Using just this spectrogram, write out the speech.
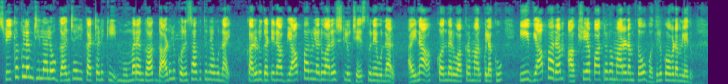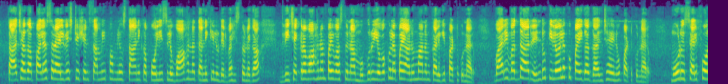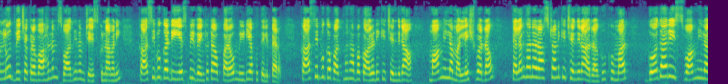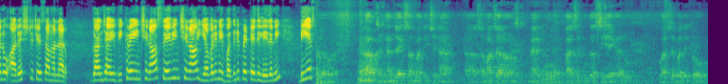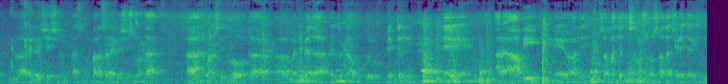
శ్రీకాకుళం జిల్లాలో గంజాయి కట్టడికి ముమ్మరంగా దాడులు కొనసాగుతూనే ఉన్నాయి. కరుడుగట్టిన వ్యాపారులను అరెస్టులు చేస్తూనే ఉన్నారు. అయినా కొందరు అక్రమార్కులకు ఈ వ్యాపారం అక్షయ పాత్రగా మారడంతో వదులుకోవడం లేదు. తాజాగా పలాస రైల్వే స్టేషన్ సమీపంలో స్థానిక పోలీసులు వాహన తనిఖీలు నిర్వహిస్తుండగా ద్విచక్ర వాహనంపై వస్తున్న ముగ్గురు యువకులపై అనుమానం కలిగి పట్టుకున్నారు. వారి వద్ద రెండు కిలోలకు పైగా గంజాయిను పట్టుకున్నారు. మూడు సెల్ ఫోన్లు ద్విచక్ర వాహనం స్వాధీనం చేసుకున్నామని కాశీబుగ్గ డీఎస్పీ వెంకటాపరావు మీడియాకు తెలిపారు. కాశీబుగ్గ పద్మనాభ కాలనీకి చెందిన మామిళ్ళ మల్లేశ్వరరావు తెలంగాణ రాష్ట్రానికి చెందిన రఘుకుమార్ గోదారి స్వామిలను అరెస్టు చేశామన్నారు. గంజాయి విక్రయించినా సేవించినా ఎవరిని వదిలిపెట్టేది లేదని డీఎస్పీ గంజాయికి సంబంధించిన సమాచారం మేరకు కాశీబుగ్గ సిఐ గారు వారి సిబ్బందితో railway station Palasa railway station వద్ద అనుమాన స్థితిలో ఒక బండి మీద వెళ్తున్న ముగ్గురు వ్యక్తుల్ని ఆపి వాళ్ళని సో- మధ్యవర్తి సమక్షంలో సోదా చేయడం జరిగింది.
